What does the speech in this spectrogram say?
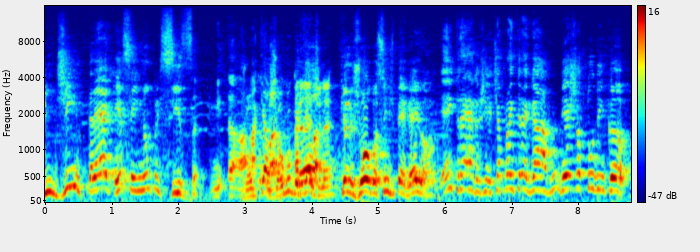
Pedir entrega, esse aí não precisa. Jogo, aquela, jogo grande, aquela, né? Aquele jogo assim de pegar e é entrega, gente, é para entregar, não deixa tudo em campo.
